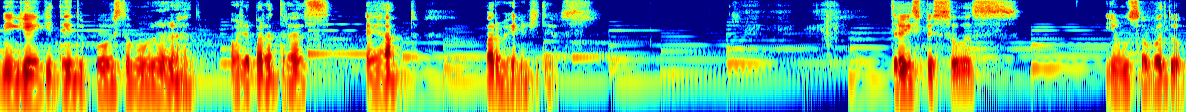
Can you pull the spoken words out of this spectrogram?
Ninguém que tendo posto a mão no arado olha para trás é apto para o reino de Deus três pessoas e um Salvador.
